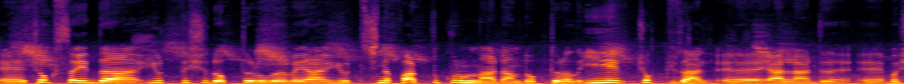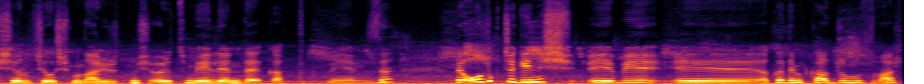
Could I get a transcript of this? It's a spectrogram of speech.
e, çok sayıda yurt dışı doktoralı veya yurt içinde farklı kurumlardan doktoralı iyi, çok güzel e, yerlerde başarılı çalışmalar yürütmüş öğretim üyelerini de kattık bünyemize. Ve oldukça geniş bir akademik kadromuz var.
